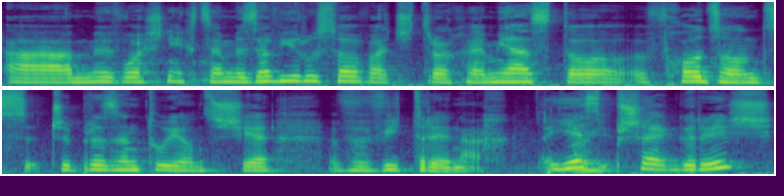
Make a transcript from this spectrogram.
a my właśnie chcemy zawirusować trochę miasto, wchodząc czy prezentując się w witrynach. Jest no i... przegryź,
